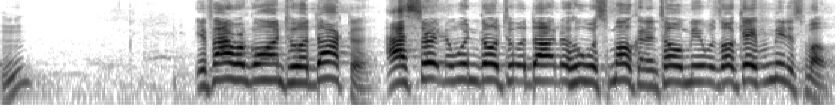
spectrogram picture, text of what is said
Hmm? If I were going to a doctor, I certainly wouldn't go to a doctor who was smoking and told me it was okay for me to smoke.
